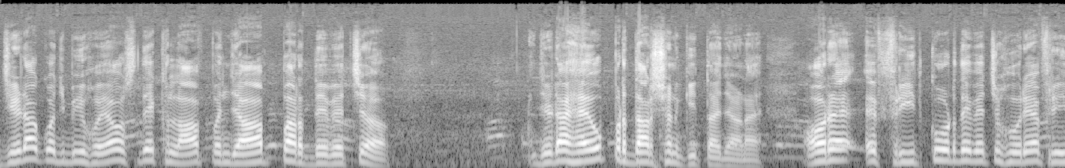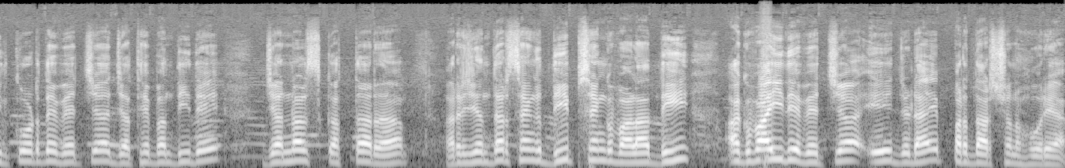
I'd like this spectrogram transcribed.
ਜਿਹੜਾ ਕੁਝ ਵੀ ਹੋਇਆ, ਉਸ ਦੇ ਖਿਲਾਫ ਪੰਜਾਬ ਭਰ ਦੇ ਵਿੱਚ ਜਿਹੜਾ ਹੈ ਉਹ ਪ੍ਰਦਰਸ਼ਨ ਕੀਤਾ ਜਾਣਾ ਹੈ। ਔਰ ਇਹ ਫਰੀਦਕੋਟ ਦੇ ਵਿੱਚ ਹੋ ਰਿਹਾ। ਫਰੀਦਕੋਟ ਦੇ ਵਿੱਚ ਜਥੇਬੰਦੀ ਦੇ ਜਨਰਲ ਸਕੱਤਰ ਰਜਿੰਦਰ ਸਿੰਘ, ਦੀਪ ਸਿੰਘ ਵਾਲਾ ਦੀ ਅਗਵਾਈ ਦੇ ਵਿੱਚ ਇਹ ਜਿਹੜਾ ਇਹ ਪ੍ਰਦਰਸ਼ਨ ਹੋ ਰਿਹਾ।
